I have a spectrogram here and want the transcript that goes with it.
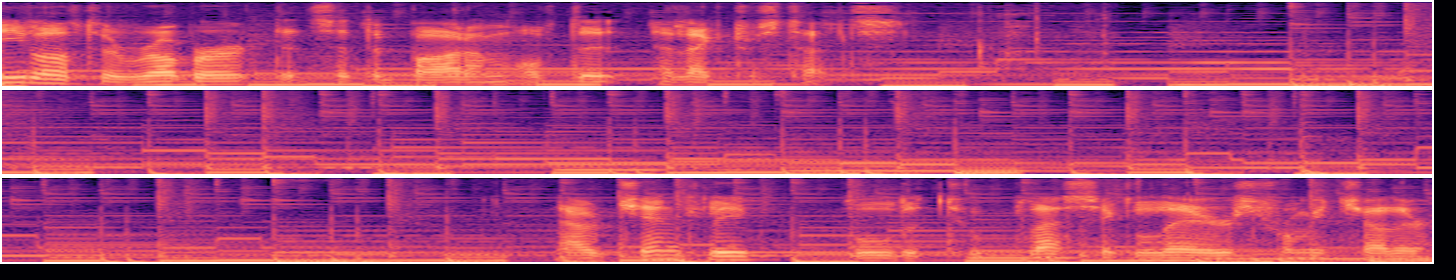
Peel off the rubber that's at the bottom of the electrostats. Now gently pull the two plastic layers from each other.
